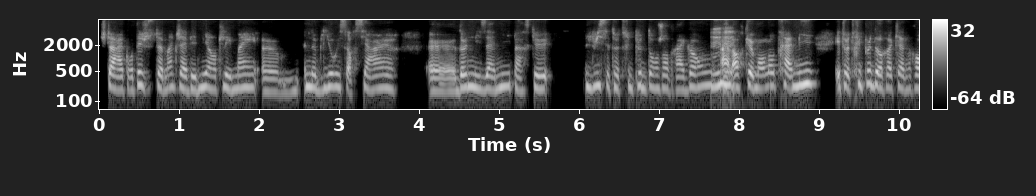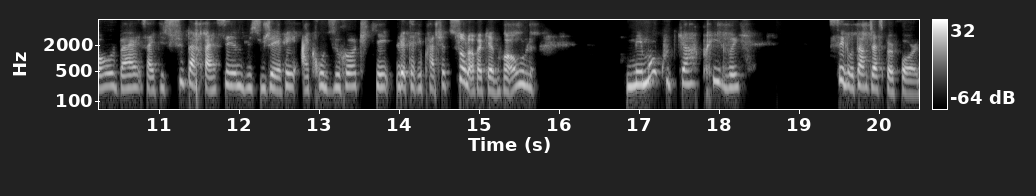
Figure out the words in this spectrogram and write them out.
Je te racontais justement que j'avais mis entre les mains euh, Noblio et Sorcière euh, d'un de mes amis parce que lui, c'est un triple de Donjon Dragon, mm-hmm. alors que mon autre ami est un triple de rock'n'roll. Ben, ça a été super facile de lui suggérer Accro du rock, qui est le Terry Pratchett sur le rock'n'roll. Mais mon coup de cœur privé, c'est l'auteur Jasper Ford,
